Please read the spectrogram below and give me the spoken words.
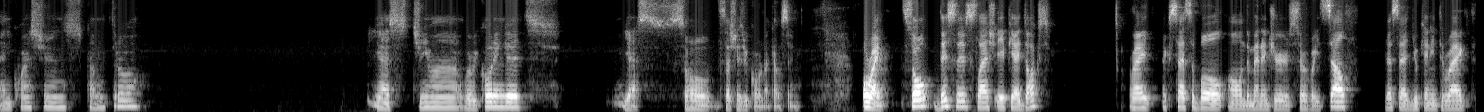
any questions coming through? Yes, Chima, we're recording it. Yes, so the session is recorded, like I was saying. All right, so this is slash API docs, right? Accessible on the manager server itself. Like I said, you can interact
